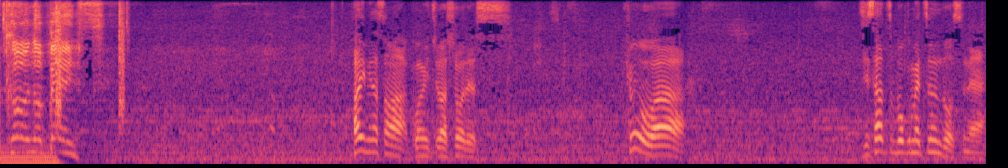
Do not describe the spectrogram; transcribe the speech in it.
古のベンツはい皆様こんにちは翔です。今日は自殺撲滅運動ですね。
